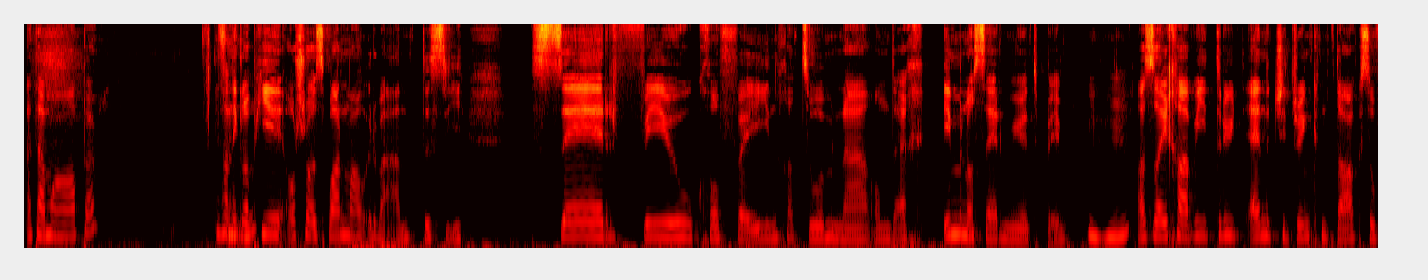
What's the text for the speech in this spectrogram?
An diesem Abend. Das habe ich, glaube hier auch schon ein paar Mal erwähnt, dass ich sehr viel Koffein kann zu mir nehmen und ich immer noch sehr müde bin. Mhm. Also ich habe wie drei Energy Drink am Tag so.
